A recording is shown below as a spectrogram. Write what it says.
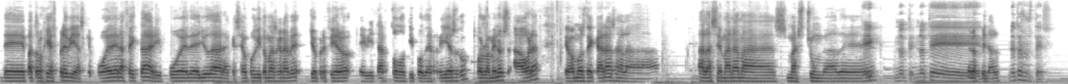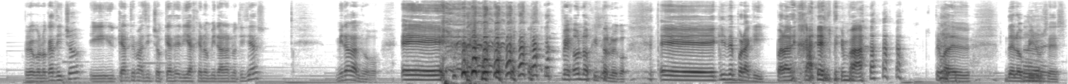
de patologías previas que pueden afectar y puede ayudar a que sea un poquito más grave, yo prefiero evitar todo tipo de riesgo, por lo menos ahora que vamos de caras a la, a la semana más, más chunga de, no te, no te, hospital. no te asustes. Pero con lo que has dicho, y que antes me has dicho que hace días que no miras las noticias, míralas luego. Eh... Pega un ojito luego. Eh... ¿Qué dicen por aquí? Para dejar el tema. el tema del- de los Eh. viruses.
